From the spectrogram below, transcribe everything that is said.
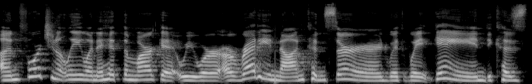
Unfortunately, when it hit the market, we were already non concerned with weight gain because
